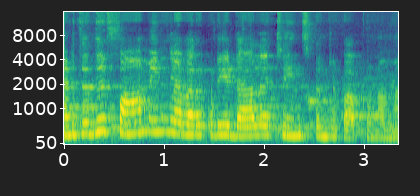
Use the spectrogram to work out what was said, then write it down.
அடுத்தது ஃபார்மிங்கில் வரக்கூடிய டாலர் சேஞ்ச் கொஞ்சம் பார்ப்போம் நம்ம.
